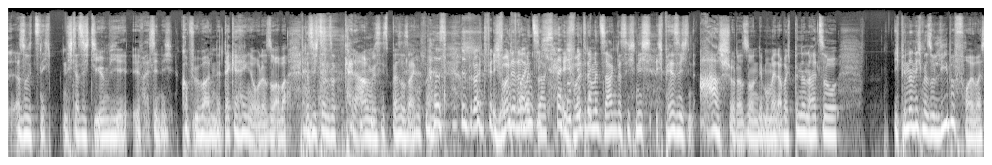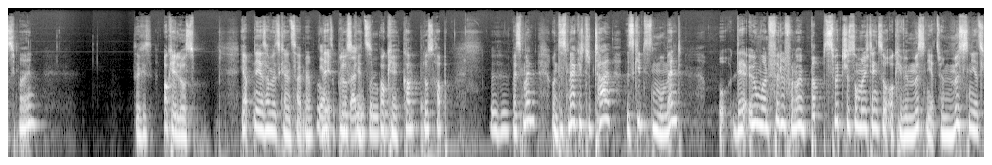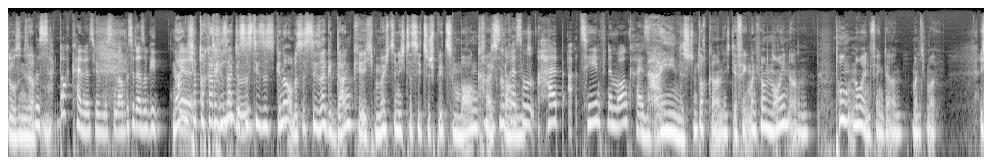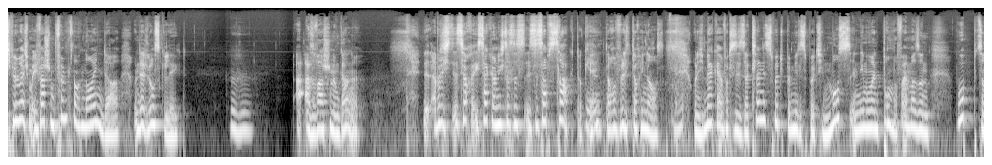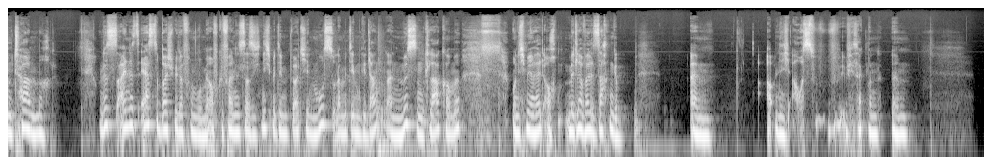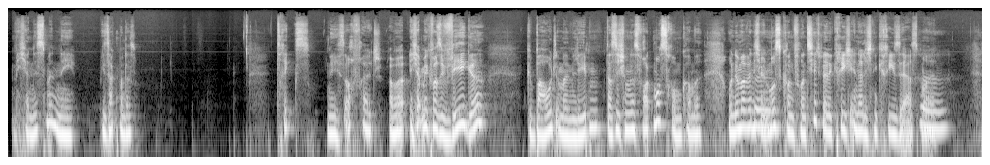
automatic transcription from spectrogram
also jetzt nicht, nicht, dass ich die irgendwie, ich weiß ich nicht, Kopf über eine Decke hänge oder so, aber dass ich dann so, keine Ahnung, mir ist nichts Besseres eingefallen. Das, bedeutet für ich wollte damit sagen, ich wollte damit sagen, dass ich nicht, ich bin jetzt nicht ein Arsch oder so in dem Moment, aber ich bin dann halt so, ich bin dann nicht mehr so liebevoll, weißt du, ich meine? Okay, los. Ja, nee, jetzt haben wir jetzt keine Zeit mehr. Ja, nee, los geht's. Okay, komm, los, hopp. Mhm. Weißt du, mein? Und das merke ich total. Es gibt diesen Moment, oh, der irgendwann Viertel von neun, bop, switcht es um und ich denke so, okay, wir müssen jetzt, wir müssen jetzt los. In dieser Aber es sagt doch keiner, dass wir müssen. Warum bist du da so Nein, ich habe doch gerade gesagt, das ist dieses, genau, das ist dieser Gedanke. Ich möchte nicht, dass sie zu spät zum Morgenkreis kommt. Wir sind doch erst um halb zehn für den Morgenkreis Nein, an. das stimmt doch gar nicht. Der fängt manchmal um neun an. Punkt neun fängt er an, manchmal. Ich bin manchmal, ich war schon fünf nach neun da und der hat losgelegt. Mhm. Also war schon im Gange. Aber ich, auch, ich sage auch nicht, dass es, es ist abstrakt, okay? Ja. Darauf will ich doch hinaus. Ja. Und ich merke einfach, dass dieser kleine Switch bei mir das Wörtchen muss in dem Moment, bumm, auf einmal so ein Whoop, so ein Turn macht. Und das ist ein, das erste Beispiel davon, wo mir aufgefallen ist, dass ich nicht mit dem Wörtchen muss oder mit dem Gedanken an müssen klarkomme. Und ich mir halt auch mittlerweile Sachen ähm, nicht aus, wie sagt man, ähm, Mechanismen? Nee. Wie sagt man das? Tricks Nee, ist auch falsch. Aber ich habe mir quasi Wege gebaut in meinem Leben, dass ich um das Wort muss rumkomme. Und immer wenn ich mhm. mit muss konfrontiert werde, kriege ich innerlich eine Krise erstmal. Mhm.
